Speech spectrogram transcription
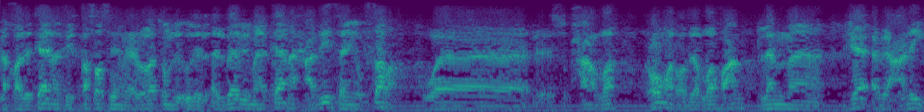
لقد كان في قصصهم عبرة لأولي الألباب ما كان حديثا يفترى. وسبحان الله عمر رضي الله عنه لما جاء بعلي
